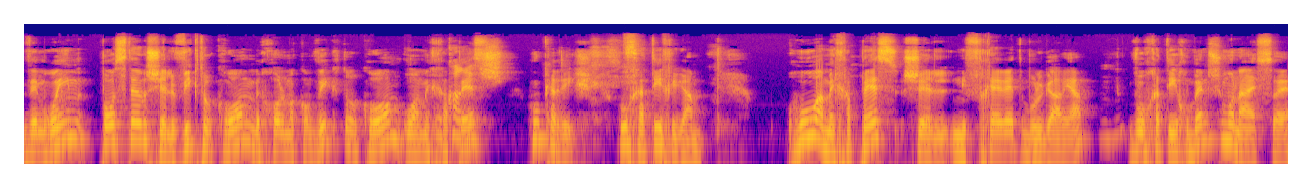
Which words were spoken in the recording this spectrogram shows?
והם רואים פוסטר של ויקטור קרום בכל מקום ויקטור קרום הוא המחפש כריש. הוא כריש הוא חתיך גם הוא המחפש של נבחרת בולגריה והוא חתיך הוא בן 18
